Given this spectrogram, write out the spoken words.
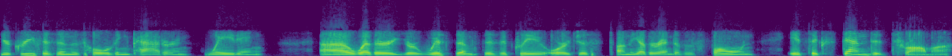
your grief is in this holding pattern, waiting. Uh, whether you're with them physically or just on the other end of the phone, it's extended trauma.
